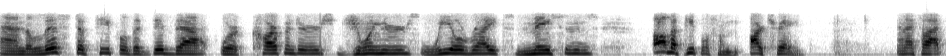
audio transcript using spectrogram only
And the list of people that did that were carpenters, joiners, wheelwrights, masons, all the people from our trade. And I thought,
